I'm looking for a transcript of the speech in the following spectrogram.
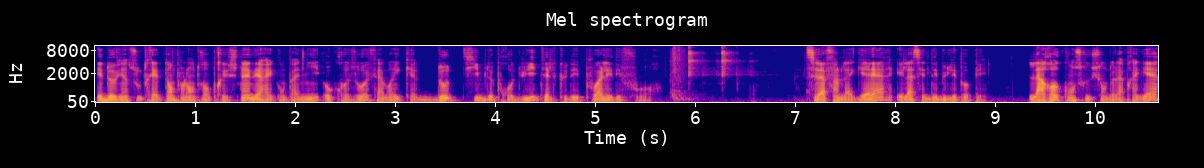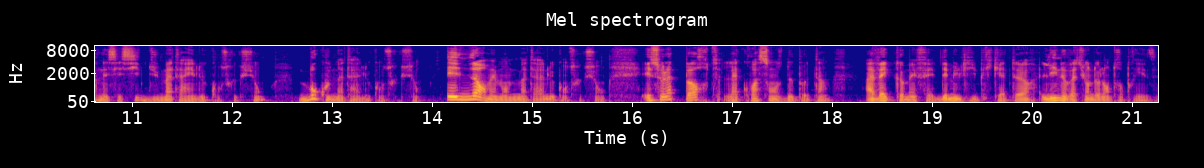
et devient sous-traitant pour l'entreprise Schneider et compagnie au Creusot et fabrique d'autres types de produits tels que des poêles et des fours. C'est la fin de la guerre et là c'est le début de l'épopée. La reconstruction de l'après-guerre nécessite du matériel de construction, beaucoup de matériel de construction, énormément de matériel de construction, et cela porte la croissance de Potin avec comme effet démultiplicateur l'innovation de l'entreprise.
